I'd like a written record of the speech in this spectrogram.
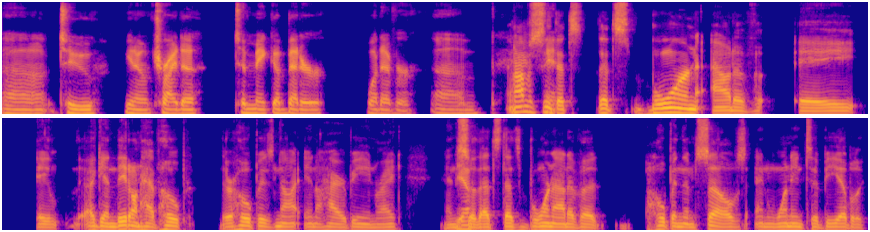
uh to you know try to to make a better whatever um And obviously Yeah. that's that's born out of a a again, they don't have hope. Their hope is not in a higher being, right? And Yeah. so that's that's born out of a hope in themselves and wanting to be able to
